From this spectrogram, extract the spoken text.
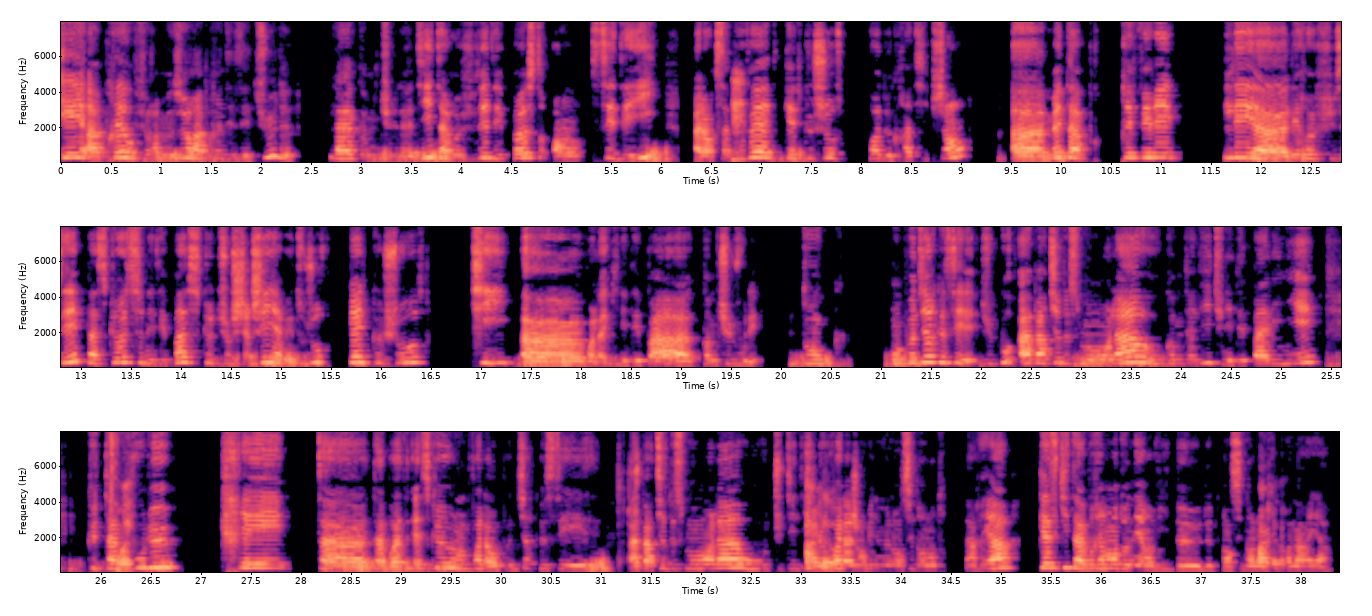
Et après, au fur et à mesure, après tes études, là, comme tu l'as dit, tu as refusé des postes en CDI. Alors, ça mmh. pouvait être quelque chose pour toi de gratifiant, euh, mais tu as préféré les, euh, les refuser parce que ce n'était pas ce que tu recherchais. Il y avait toujours quelque chose qui, euh, voilà, qui n'était pas comme tu le voulais. Donc, on peut dire que c'est du coup à partir de ce moment-là où, comme tu as dit, tu n'étais pas aligné, que tu as voulu créer ta, ta boîte. Est-ce que, voilà, on peut dire que c'est à partir de ce moment-là où tu t'es dit que voilà, j'ai envie de me lancer dans l'entrepreneuriat Qu'est-ce qui t'a vraiment donné envie de, de te lancer dans l'entrepreneuriat?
